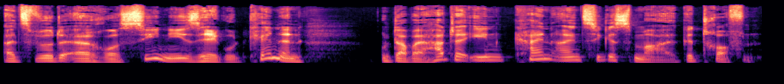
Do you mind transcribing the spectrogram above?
als würde er Rossini sehr gut kennen, und dabei hat er ihn kein einziges Mal getroffen.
